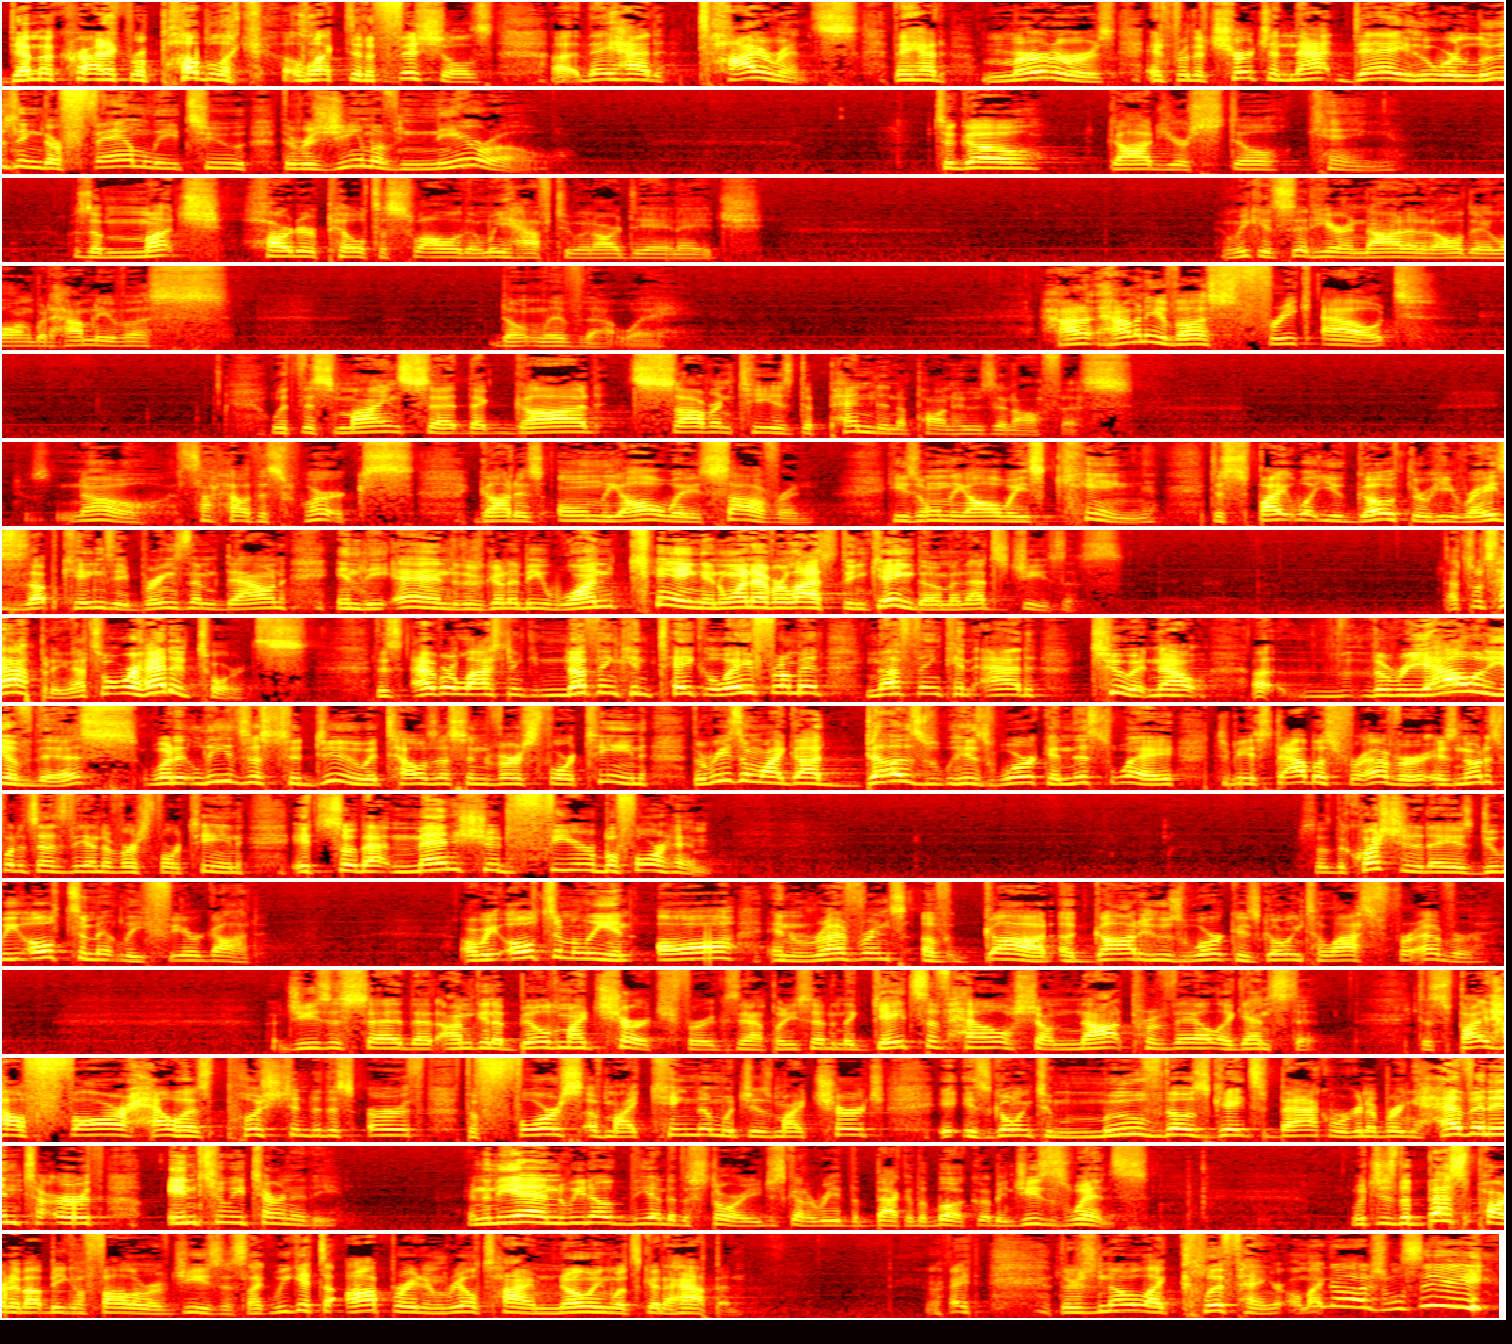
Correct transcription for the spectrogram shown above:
Democratic Republic elected officials. Uh, they had tyrants, they had murderers. And for the church in that day who were losing their family to the regime of Nero, to go, God, you're still king, was a much harder pill to swallow than we have to in our day and age. And we could sit here and nod at it all day long, but how many of us don't live that way? How, how many of us freak out with this mindset that God's sovereignty is dependent upon who's in office? No, that's not how this works. God is only always sovereign. He's only always king. Despite what you go through, he raises up kings, he brings them down. In the end, there's going to be one king and one everlasting kingdom, and that's Jesus. That's what's happening. That's what we're headed towards. This everlasting, nothing can take away from it, nothing can add to it. Now, uh, th- the reality of this, what it leads us to do, it tells us in verse 14, the reason why God does his work in this way to be established forever is notice what it says at the end of verse 14 it's so that men should fear before him. So the question today is do we ultimately fear God? Are we ultimately in awe and reverence of God, a God whose work is going to last forever? Jesus said that I'm going to build my church, for example. He said, And the gates of hell shall not prevail against it. Despite how far hell has pushed into this earth, the force of my kingdom, which is my church, is going to move those gates back. We're going to bring heaven into earth, into eternity. And in the end, we know the end of the story. You just got to read the back of the book. I mean, Jesus wins which is the best part about being a follower of Jesus. Like we get to operate in real time knowing what's going to happen. Right? There's no like cliffhanger. Oh my gosh, we'll see.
